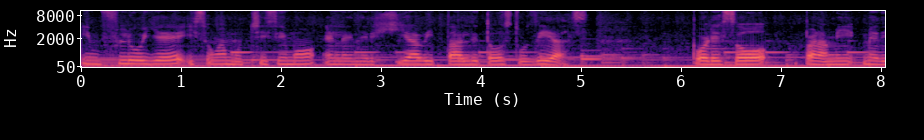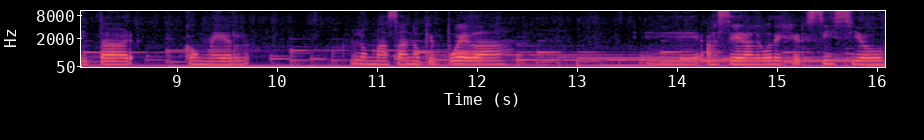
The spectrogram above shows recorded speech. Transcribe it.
influye y suma muchísimo en la energía vital de todos tus días. Por eso para mí meditar, comer lo más sano que pueda, eh, hacer algo de ejercicio,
